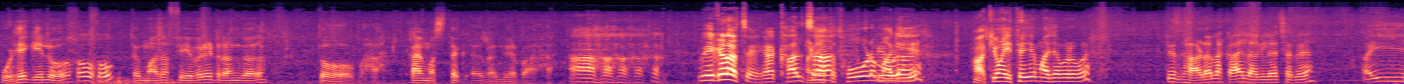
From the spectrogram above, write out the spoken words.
पुढे गेलो हो हो. तर माझा फेवरेट रंग तो पहा काय मस्त रंग आहे पहा. हा हा हा हा हा. वेगळाच आहे ह्या आणि खालचा आता थोडं पिवळा. मागे ये हां किंवा इथे ये माझ्याबरोबर ते झाडाला काय लागल्या सगळ्या? आई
